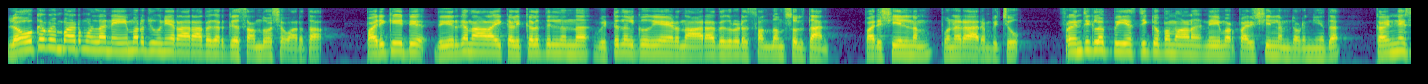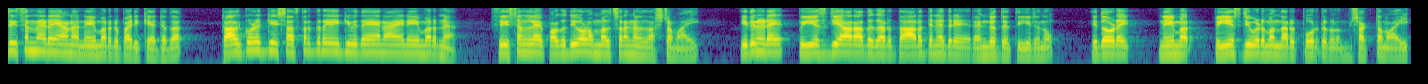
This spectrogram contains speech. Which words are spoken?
ലോകമെമ്പാടുമുള്ള നെയ്മർ ജൂനിയർ ആരാധകർക്ക് സന്തോഷ വാർത്ത. പരിക്കേറ്റ് ദീർഘനാളായി കളിക്കളത്തിൽ നിന്ന് വിട്ടുനിൽക്കുകയായിരുന്ന ആരാധകരുടെ സ്വന്തം സുൽത്താൻ പരിശീലനം പുനരാരംഭിച്ചു. ഫ്രഞ്ച് ക്ലബ് പി എസ് ജിക്കൊപ്പമാണ് നെയ്മർ പരിശീലനം തുടങ്ങിയത്. കഴിഞ്ഞ സീസണിനിടെയാണ് നെയ്മറിന് പരിക്കേറ്റത്. കാൽക്കുഴയ്ക്ക് ശസ്ത്രക്രിയയ്ക്ക് വിധേയനായ നെയ്മറിന് സീസണിലെ പകുതിയോളം മത്സരങ്ങൾ നഷ്ടമായി. ഇതിനിടെ പി എസ് ജി ആരാധകർ താരത്തിനെതിരെ രംഗത്തെത്തിയിരുന്നു. ഇതോടെ നെയ്മർ പി എസ് ജി വിടുമെന്ന റിപ്പോർട്ടുകളും ശക്തമായി.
